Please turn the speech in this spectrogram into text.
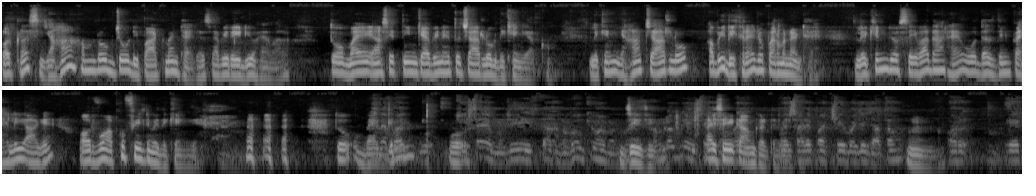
और प्लस यहाँ हम लोग जो डिपार्टमेंट है, जैसे अभी रेडियो है हमारा तो मैं यहाँ से तीन कैबिन है तो चार लोग दिखेंगे आपको। लेकिन यहाँ चार लोग अभी दिख रहे हैं जो परमानेंट है। लेकिन जो सेवादार है, वो दस दिन पहले ही आ गए और वो आपको फ़ील्ड में दिखेंगे। तो बैकग्राउंड वो मुझे इसका अनुभव क्यों है जी, जी। हम लोग भी ऐसे ऐसे ही काम करते हैं मैं साढ़े पाँच छह बजे जाता हूँ हम्म। और एक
